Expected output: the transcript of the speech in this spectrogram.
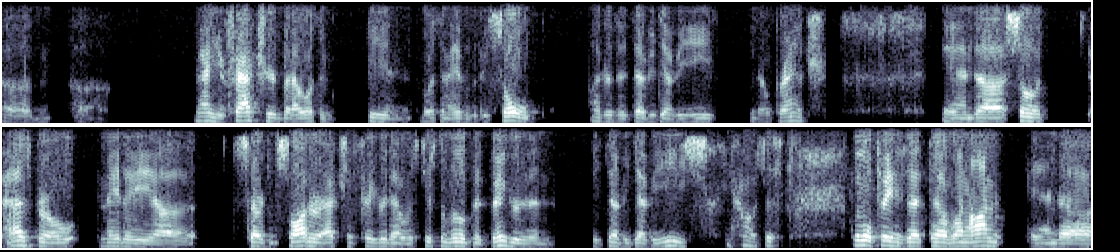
um, uh, manufactured, but I wasn't being, wasn't able to be sold under the WWE, you know, branch, and uh, so Hasbro made a uh, Sergeant Slaughter action figure that was just a little bit bigger than the WWE's. You know, it's just little things that uh, went on, and uh,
